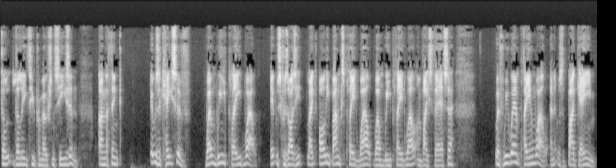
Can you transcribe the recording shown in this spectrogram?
the, the League Two promotion season, and I think it was a case of when we played well, it was because Ozzy, like Ollie Banks played well when we played well, and vice versa. If we weren't playing well and it was a bad game,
